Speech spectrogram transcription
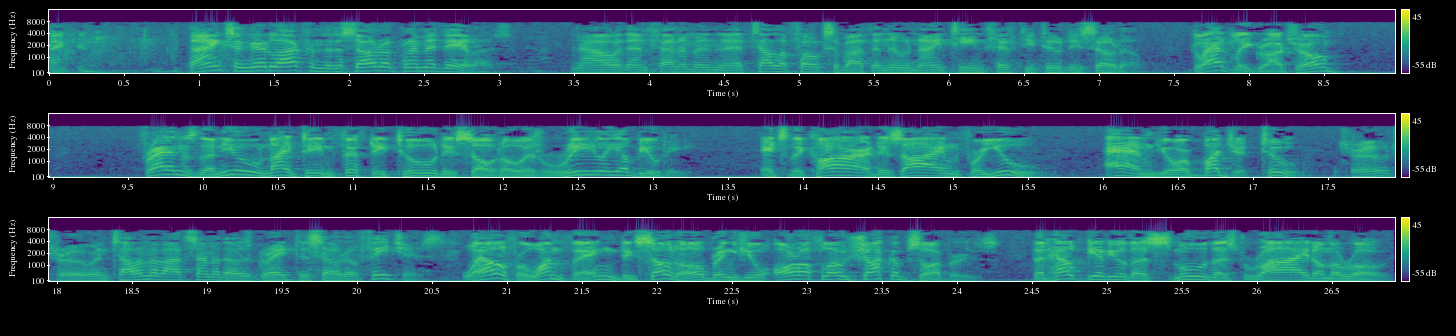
Thank you. Thanks and good luck from the DeSoto Plymouth dealers. Now then, Fenneman, uh, tell the folks about the new 1952 DeSoto. Gladly, Groucho. Friends, the new 1952 DeSoto is really a beauty. It's the car designed for you and your budget, too. True, true. And tell them about some of those great DeSoto features. Well, for one thing, DeSoto brings you Oriflow shock absorbers that help give you the smoothest ride on the road.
